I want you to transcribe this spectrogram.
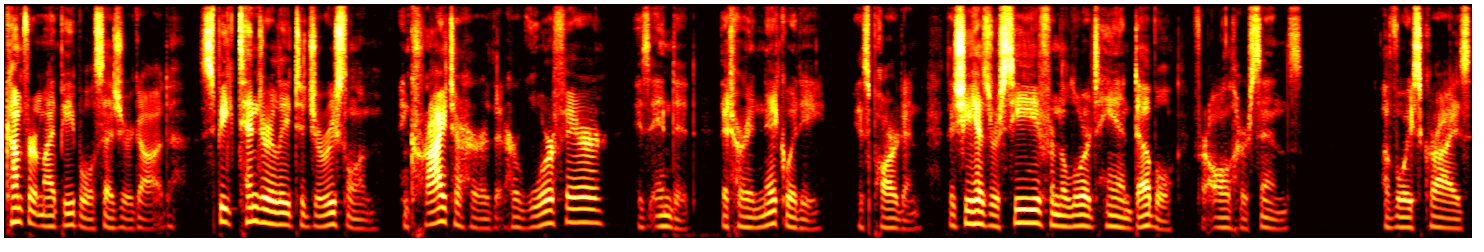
comfort my people, says your God. Speak tenderly to Jerusalem and cry to her that her warfare is ended, that her iniquity is pardoned, that she has received from the Lord's hand double for all her sins a voice cries,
